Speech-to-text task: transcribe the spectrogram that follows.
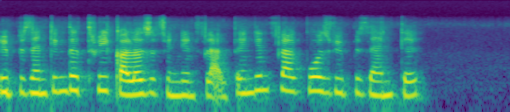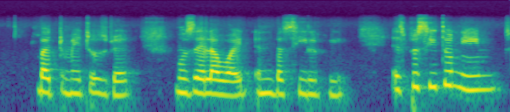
representing the three colors of Indian flag. The Indian flag was represented by tomatoes red, mozzarella white, and basil green. Esposito named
